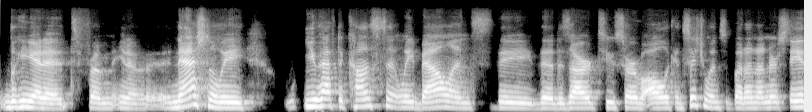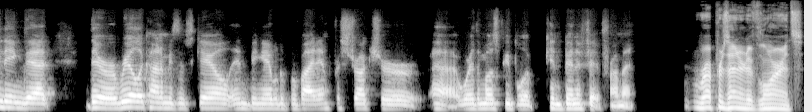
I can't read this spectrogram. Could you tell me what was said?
looking at it from you know nationally, you have to constantly balance the the desire to serve all the constituents, but an understanding that there are real economies of scale in being able to provide infrastructure uh, where the most people can benefit from it. Representative Lawrence,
